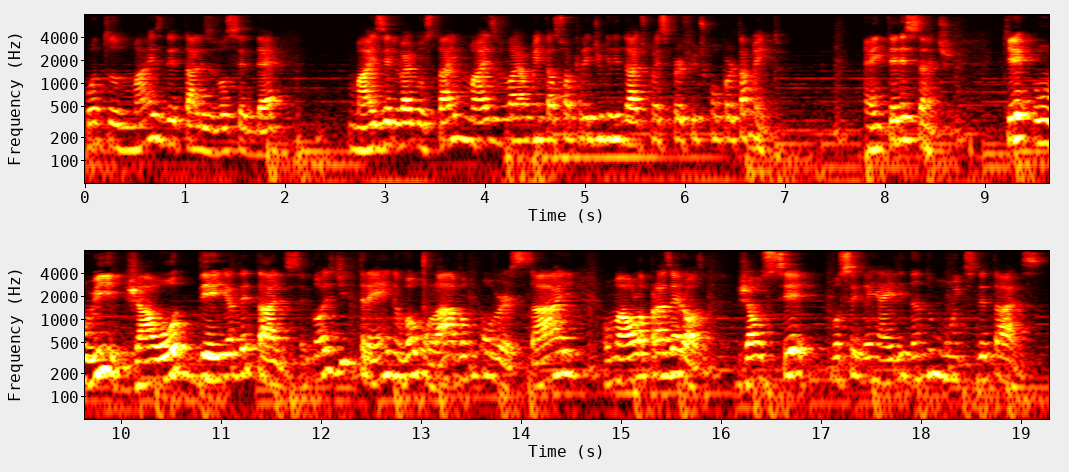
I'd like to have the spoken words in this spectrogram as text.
Quanto mais detalhes você der, mais ele vai gostar e mais vai aumentar sua credibilidade com esse perfil de comportamento. É interessante que o I já odeia detalhes. Ele gosta de treino, vamos lá, vamos conversar e uma aula prazerosa. Já o C, você ganha ele dando muitos detalhes.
